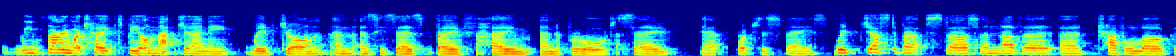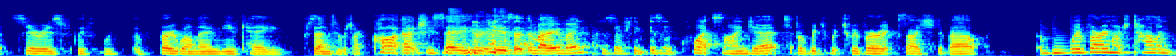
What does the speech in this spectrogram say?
we very much hope to be on that journey with John, and as he says, both home and abroad. So, yeah, watch this space. We're just about to start another uh, travel log series with, with a very well known UK presenter, which I can't actually say who it is at the moment because everything isn't quite signed yet, but which, which we're very excited about we're very much talent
